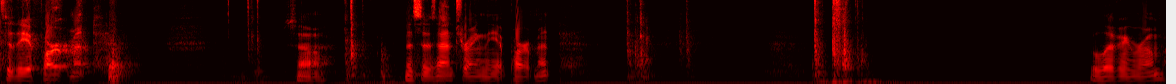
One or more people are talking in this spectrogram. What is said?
to the apartment. So this is entering the apartment. The living room.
